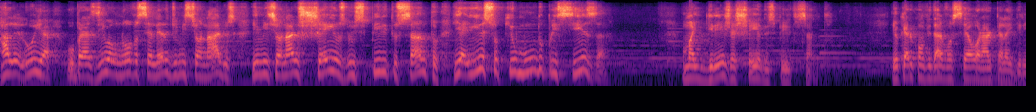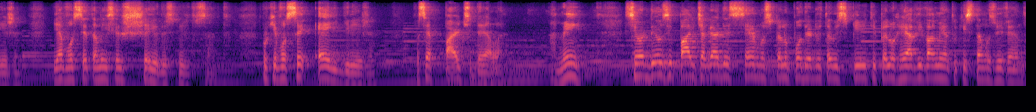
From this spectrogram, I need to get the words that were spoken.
Aleluia! O Brasil é um novo celeiro de missionários e missionários cheios do Espírito Santo, e é isso que o mundo precisa. Uma igreja cheia do Espírito Santo. Eu quero convidar você a orar pela igreja e a você também ser cheio do Espírito Santo, porque você é igreja, você é parte dela. Amém? Senhor Deus e Pai, te agradecemos pelo poder do teu Espírito e pelo reavivamento que estamos vivendo.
